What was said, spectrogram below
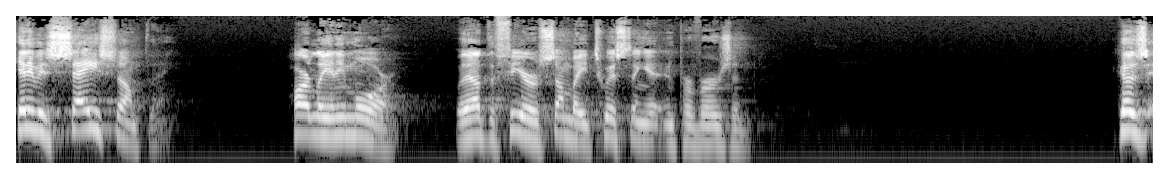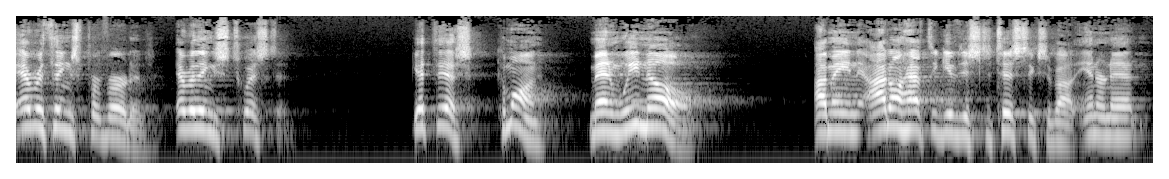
Can't even say something. Hardly anymore without the fear of somebody twisting it in perversion. Because everything's perverted, everything's twisted. Get this. Come on. Men, we know. I mean, I don't have to give you statistics about internet,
